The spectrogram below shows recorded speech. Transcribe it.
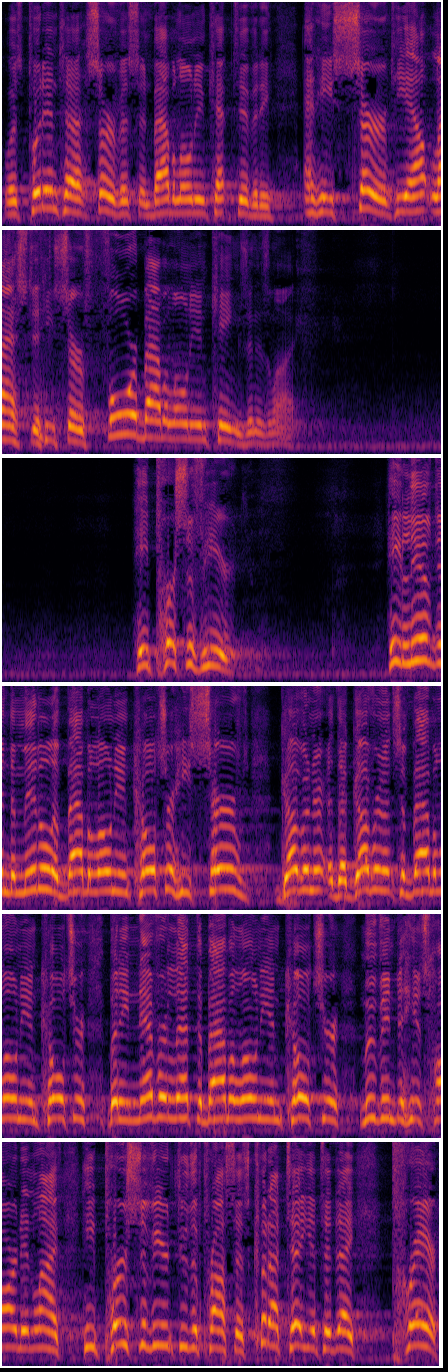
was put into service in Babylonian captivity, and he served, he outlasted, he served four Babylonian kings in his life. He persevered. He lived in the middle of Babylonian culture. He served governor, the governance of Babylonian culture, but he never let the Babylonian culture move into his heart and life. He persevered through the process. Could I tell you today, prayer.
